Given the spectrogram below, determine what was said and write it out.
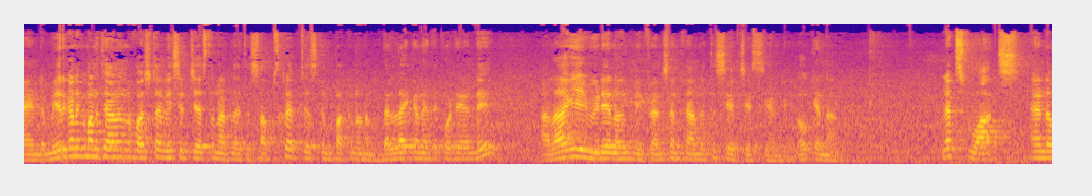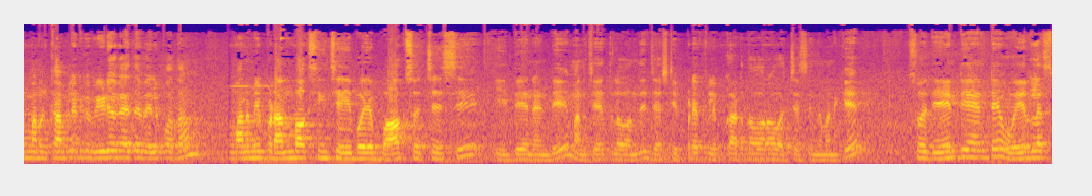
అండ్ మీరు కనుక మన ఛానల్ ఫస్ట్ టైం విజిట్ చేస్తున్నట్లయితే సబ్స్క్రైబ్ చేసుకుని పక్కన ఉన్న బెల్ ఐకన్ అయితే కొట్టేయండి. అలాగే ఈ వీడియోను మీ ఫ్రెండ్స్ అండ్ ఫ్యామిలీతో షేర్ చేసేయండి. ఓకేనా లెట్స్ వాచ్ అండ్ మనం కంప్లీట్గా వీడియోకి అయితే వెళ్ళిపోతాం మనం ఇప్పుడు అన్బాక్సింగ్ చేయబోయే బాక్స్ వచ్చేసి ఇదేనండి. మన చేతిలో ఉంది. జస్ట్ ఇప్పుడే ఫ్లిప్కార్ట్ ద్వారా వచ్చేసింది మనకి. సో ఇది ఏంటి అంటే వైర్లెస్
